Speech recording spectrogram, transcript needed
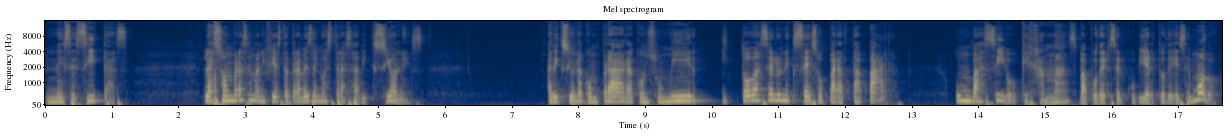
necesitas. La sombra se manifiesta a través de nuestras adicciones. Adicción a comprar, a consumir y todo hacerlo en exceso para tapar un vacío que jamás va a poder ser cubierto de ese modo.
